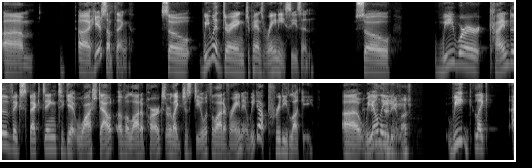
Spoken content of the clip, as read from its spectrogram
um uh here's something so we went during japan's rainy season so we were kind of expecting to get washed out of a lot of parks or like just deal with a lot of rain and we got pretty lucky uh we Didn't- only didn't get much. we like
